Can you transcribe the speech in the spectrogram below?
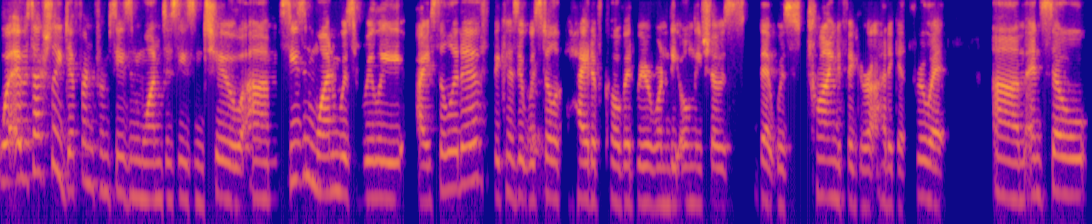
Well, it was actually different from season one to season two. Um, season one was really isolative because it was still at the height of COVID. We were one of the only shows that was trying to figure out how to get through it. Um, and so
